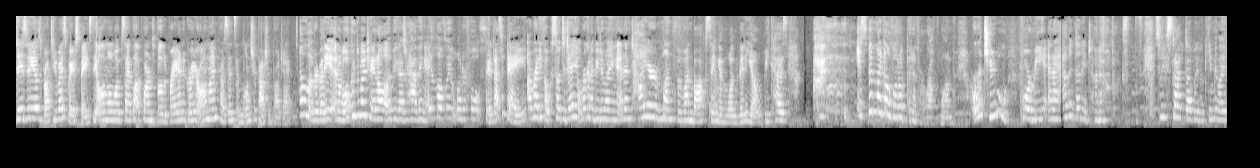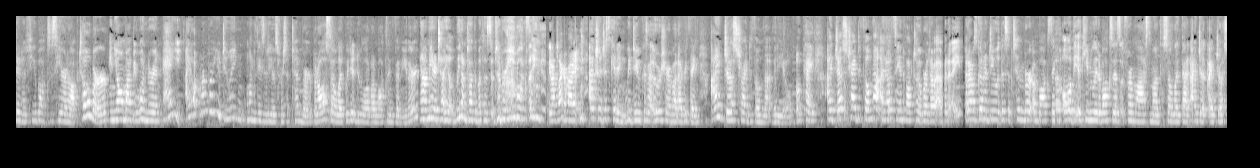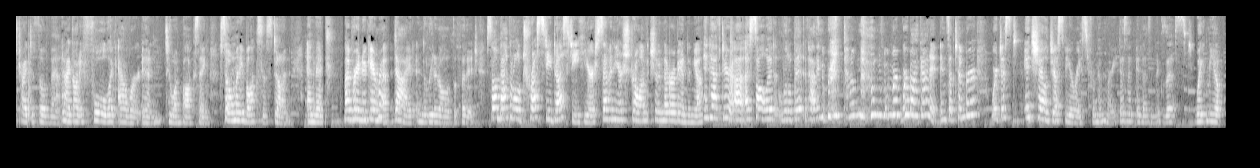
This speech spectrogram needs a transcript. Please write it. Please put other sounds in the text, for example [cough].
Today's video is brought to you by Squarespace, the all-in-one website platform to build a brand, grow your online presence, and launch your passion project. Hello everybody and welcome to my channel. I hope you guys are having a lovely, wonderful, fantastic day. Alrighty folks, so today we're gonna be doing an entire month of unboxing in one video because [laughs] it's been like a little bit of a rough month or two for me and I haven't done a ton of [laughs] unboxings. So we've stacked up, we've accumulated a few boxes here in October, and y'all might be wondering, hey, I don't remember you doing one of these videos for September, but also like we didn't do a lot of unboxings then either. Now I'm here to tell you, we don't talk about the September [laughs] unboxing. we don't talk about it. Actually, just kidding, we do because I overshare about everything. I just tried to film that video, okay? I just tried to film that. I know it's the end of October but I, but I was gonna do the September unboxing of all the accumulated boxes from last month. So like that, I just I just tried to film that, and I got a full like hour into unboxing. So many boxes done. And then my brand new camera died and deleted all of the footage. So I'm back on old trusty dusty here, seven years strong, should have never abandoned you. And after uh, a solid little bit of having a [laughs] breakdown, [laughs] we're, we're back at it. In September, we're just, it shall just be erased from memory. Doesn't, it doesn't exist. Wake me up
